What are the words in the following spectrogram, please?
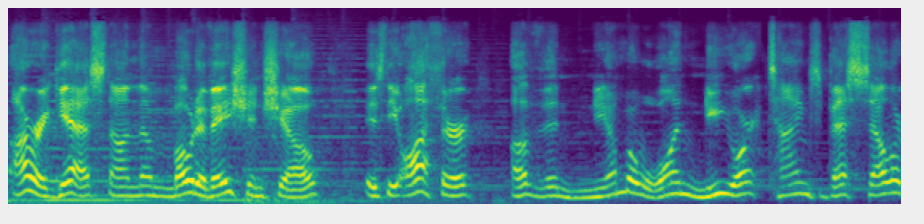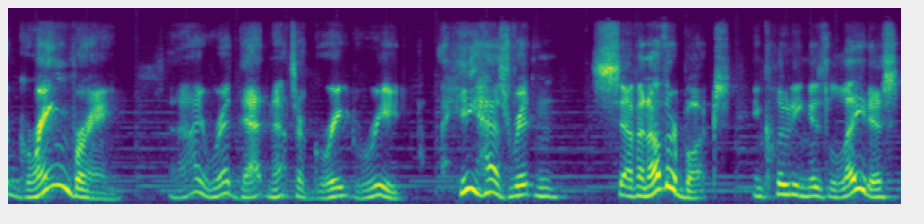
Our guest on the Motivation Show is the author of the number one New York Times bestseller, Grain Brain. And I read that, and that's a great read. He has written seven other books, including his latest,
